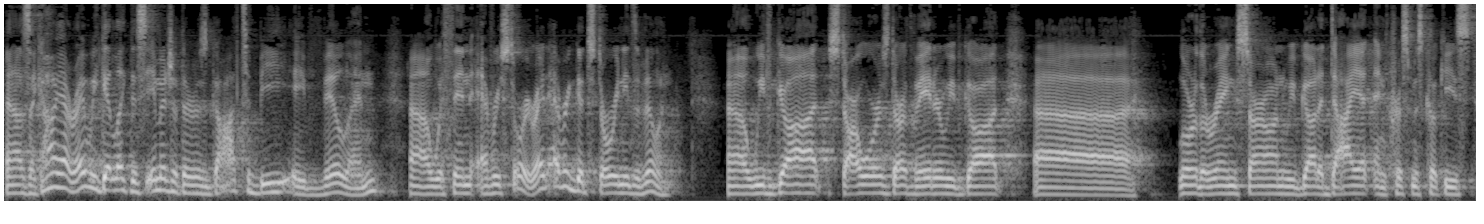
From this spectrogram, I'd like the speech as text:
and I was like, oh, yeah, right? We get like this image that there has got to be a villain uh, within every story, right? Every good story needs a villain. Uh, we've got Star Wars, Darth Vader. We've got uh, Lord of the Rings, Sauron. We've got a diet and Christmas cookies.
